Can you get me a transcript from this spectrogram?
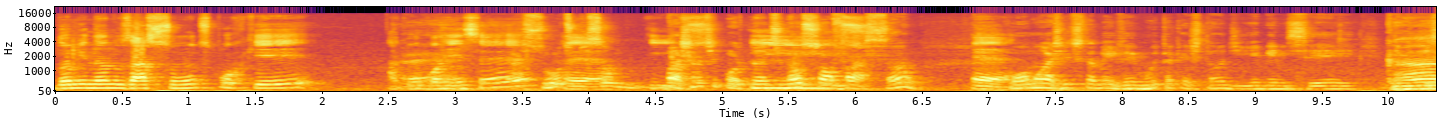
dominando os assuntos, porque a concorrência é. Assuntos é, que são isso, bastante importantes, não só a fração, É. Como a gente também vê muita questão de MMC, Cara,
